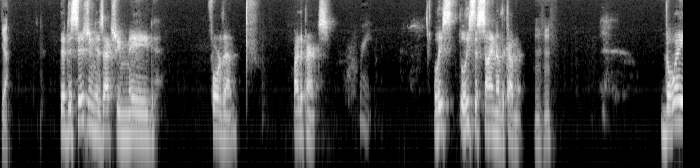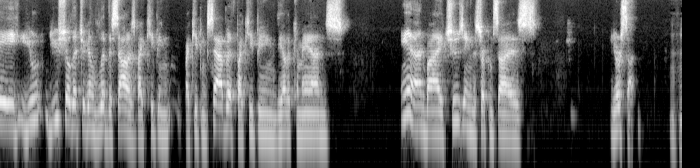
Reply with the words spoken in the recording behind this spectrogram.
Yeah. The decision is actually made for them by the parents. Right. At least, at least the sign of the covenant. hmm the way you you show that you're going to live this out is by keeping by keeping sabbath by keeping the other commands and by choosing to circumcise your son mm-hmm.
